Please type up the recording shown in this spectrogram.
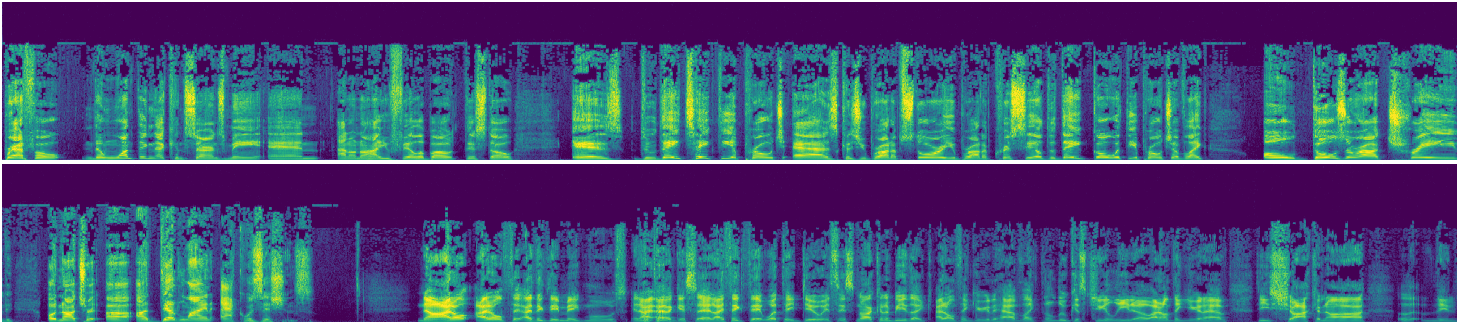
Bradfo, the one thing that concerns me, and I don't know how you feel about this though is do they take the approach as because you brought up story you brought up chris sale do they go with the approach of like oh those are our trade or not trade uh, our deadline acquisitions no, I don't. I don't think. I think they make moves, and okay. I, like I said, I think that what they do, it's it's not going to be like. I don't think you're going to have like the Lucas Giolito. I don't think you're going to have these shock and awe, uh, the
